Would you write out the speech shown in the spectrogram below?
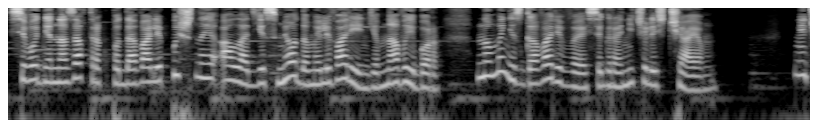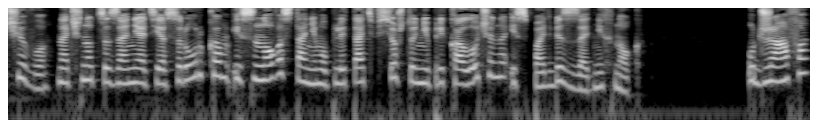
Сегодня на завтрак подавали пышные оладьи с медом или вареньем на выбор, но мы, не сговариваясь, ограничились чаем. Ничего, начнутся занятия с Рурком, и снова станем уплетать все, что не приколочено, и спать без задних ног». «У Джафа?»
